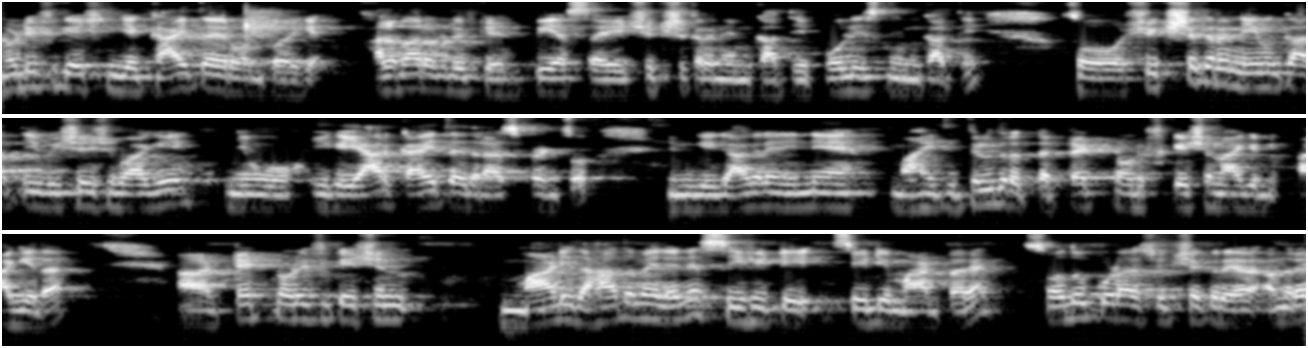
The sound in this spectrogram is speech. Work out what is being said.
ನೋಟಿಫಿಕೇಶನ್ಗೆ ಕಾಯ್ತಾ ಇರುವಂಥವ್ರಿಗೆ ಹಲವಾರು ನೋಟಿಫಿಕೇಶನ್ ಪಿ ಎಸ್ ಐ ಶಿಕ್ಷಕರ ನೇಮಕಾತಿ, ಪೊಲೀಸ್ ನೇಮಕಾತಿ. ಸೊ ಶಿಕ್ಷಕರ ನೇಮಕಾತಿ ವಿಶೇಷವಾಗಿ ನೀವು ಈಗ ಯಾರು ಕಾಯ್ತಾ ಇದ್ದಾರೆ ಆಸ್ಪಿರೆಂಟ್ಸು ನಿಮ್ಗೆ ಈಗಾಗಲೇ ನಿನ್ನೆ ಮಾಹಿತಿ ತಿಳಿದಿರುತ್ತೆ ಟೆಟ್ ನೋಟಿಫಿಕೇಶನ್ ಆಗಿ, ಆಗಿದೆ. ಟೆಟ್ ನೋಟಿಫಿಕೇಶನ್ ಮಾಡಿದಾದ ಮೇಲೆನೆ C E T C T ಮಾಡ್ತಾರೆ. ಸೊ ಅದು ಕೂಡ ಶಿಕ್ಷಕರ, ಅಂದ್ರೆ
